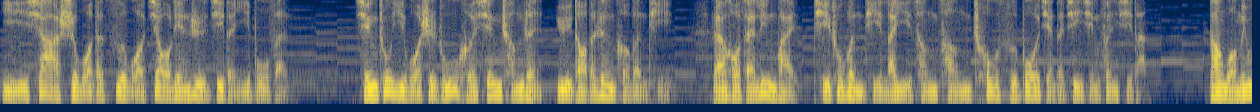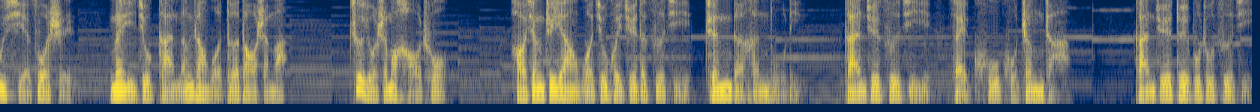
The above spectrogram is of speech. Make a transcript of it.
以下是我的自我教练日记的一部分，请注意我是如何先承认遇到的任何问题。然后再另外提出问题来，一层层抽丝剥茧的进行分析的。当我没有写作时，内疚感能让我得到什么？这有什么好处？好像这样我就会觉得自己真的很努力，感觉自己在苦苦挣扎，感觉对不住自己，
